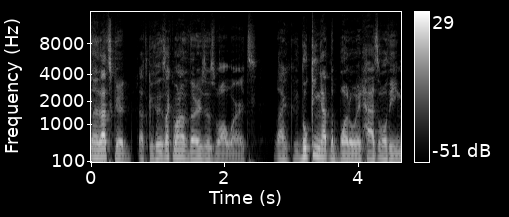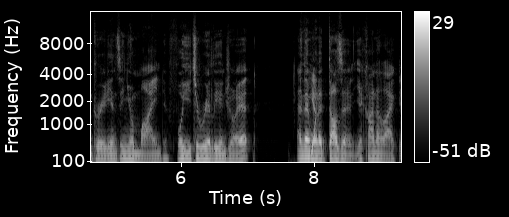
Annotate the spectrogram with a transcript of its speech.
no, that's good. That's good. it's like one of those as well where it's like looking at the bottle, it has all the ingredients in your mind for you to really enjoy it. And then when it doesn't, you're kind of like,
